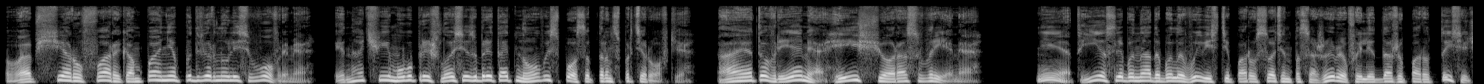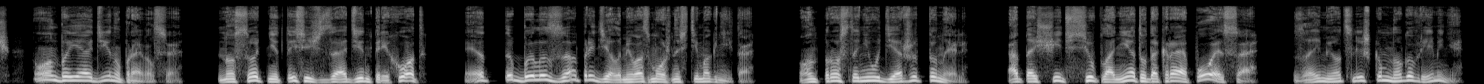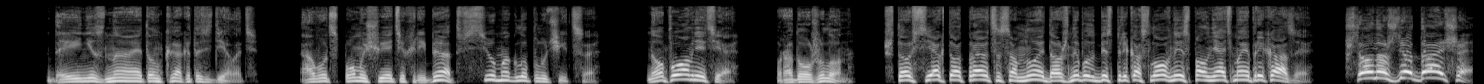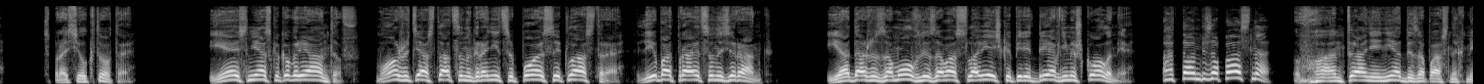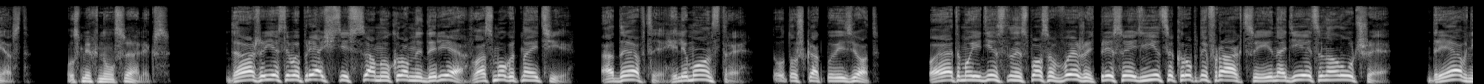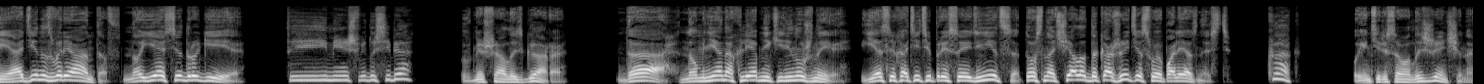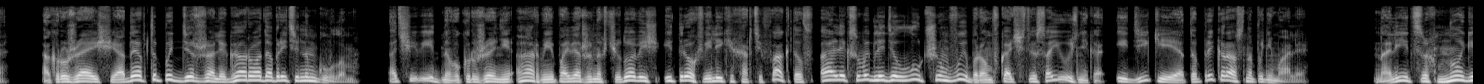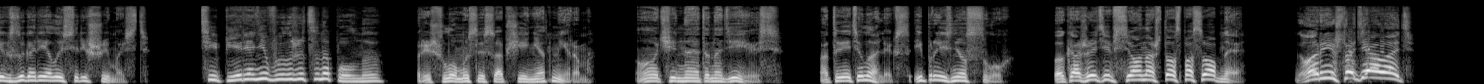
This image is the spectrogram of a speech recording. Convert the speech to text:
Вообще Руфар и компания подвернулись вовремя, иначе ему бы пришлось изобретать новый способ транспортировки. А это время и еще раз время. Нет, если бы надо было вывести пару сотен пассажиров или даже пару тысяч, он бы и один управился. Но сотни тысяч за один переход — это было за пределами возможностей магнита. Он просто не удержит туннель. А тащить всю планету до края пояса займет слишком много времени. Да и не знает он, как это сделать. А вот с помощью этих ребят все могло получиться. «Но помните», — продолжил он, — «что все, кто отправится со мной, должны будут беспрекословно исполнять мои приказы». «Что нас ждет дальше?» — спросил кто-то. Есть несколько вариантов. Можете остаться на границе пояса и кластера, либо отправиться на Зеранг. Я даже замолвлю за вас словечко перед древними школами. А там безопасно? В Антане нет безопасных мест, усмехнулся Алекс. Даже если вы прячетесь в самой укромной дыре, вас могут найти. Адепты или монстры. Тут уж как повезет. Поэтому единственный способ выжить — присоединиться к крупной фракции и надеяться на лучшее. Древний — один из вариантов, но есть и другие. «Ты имеешь в виду себя?» — вмешалась Гара. «Да, но мне нахлебники не нужны. Если хотите присоединиться, то сначала докажите свою полезность». «Как?» — поинтересовалась женщина. Окружающие адепты поддержали Гару одобрительным гулом. Очевидно, в окружении армии поверженных чудовищ и трех великих артефактов Алекс выглядел лучшим выбором в качестве союзника, и дикие это прекрасно понимали. На лицах многих загорелась решимость. Теперь они выложатся на полную». Пришло мыслесообщение от миром. «Очень на это надеюсь», — ответил Алекс и произнес вслух. «Покажите все, на что способны». «Говори, что делать!»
